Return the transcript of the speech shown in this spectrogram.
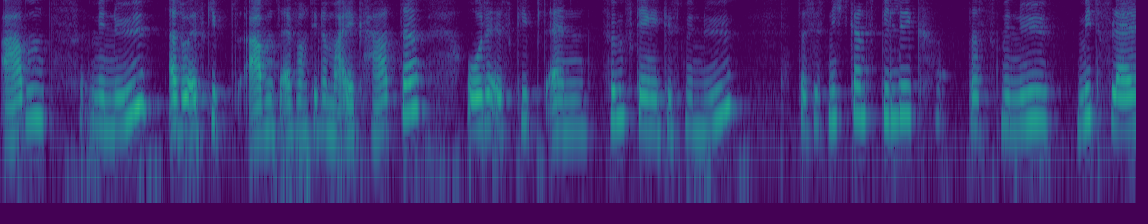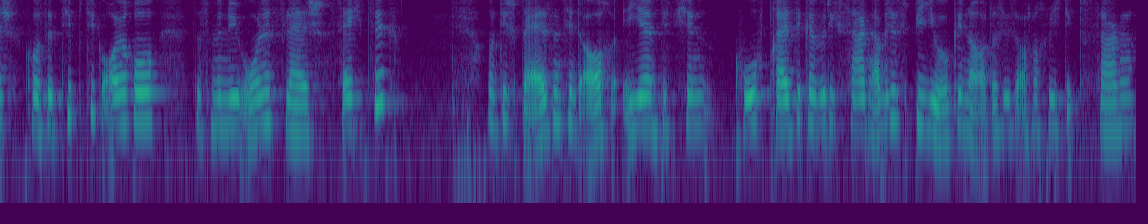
abends Menü, also es gibt abends einfach die normale Karte oder es gibt ein fünfgängiges Menü. Das ist nicht ganz billig. Das Menü mit Fleisch kostet 70 Euro, das Menü ohne Fleisch 60. Und die Speisen sind auch eher ein bisschen hochpreisiger, würde ich sagen. Aber es ist Bio, genau, das ist auch noch wichtig zu sagen.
